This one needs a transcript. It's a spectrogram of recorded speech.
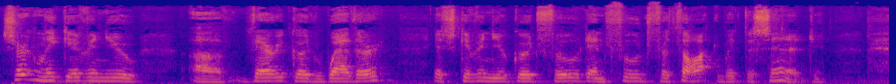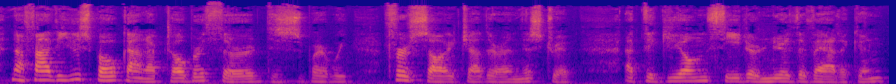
certainly given you uh, very good weather. It's given you good food and food for thought with the Synod. Now, Father, you spoke on October 3rd, this is where we first saw each other on this trip, at the Ghione Theater near the Vatican,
